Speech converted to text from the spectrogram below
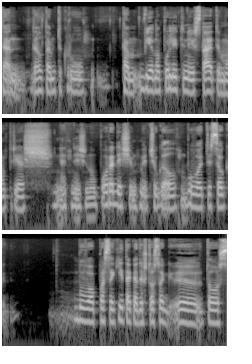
ten dėl tam tikrų, tam vieno politinio įstatymo prieš, net nežinau, porą dešimtmečių gal buvo tiesiog, buvo pasakyta, kad iš tos, e, tos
